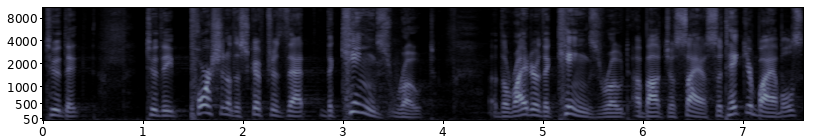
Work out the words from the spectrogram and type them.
to the, to the portion of the scriptures that the kings wrote the writer of the Kings wrote about Josiah. So take your Bibles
